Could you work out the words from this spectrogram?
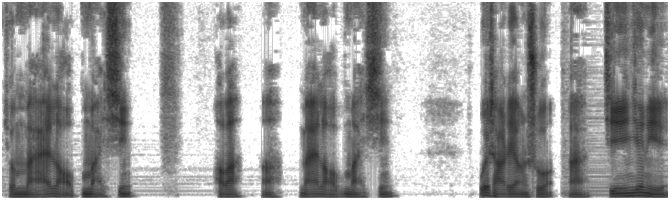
叫买老不买新，好吧啊，买老不买新，为啥这样说？啊？基金经理。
